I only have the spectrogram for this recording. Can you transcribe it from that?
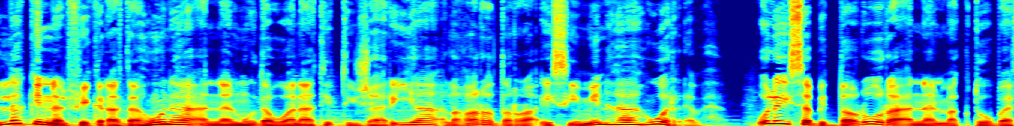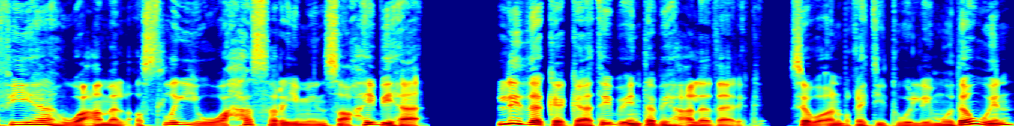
لكن الفكرة هنا أن المدونات التجارية الغرض الرئيسي منها هو الربح وليس بالضرورة أن المكتوب فيها هو عمل أصلي وحصري من صاحبها. لذا ككاتب انتبه على ذلك. سواء بغيت تولي مدون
